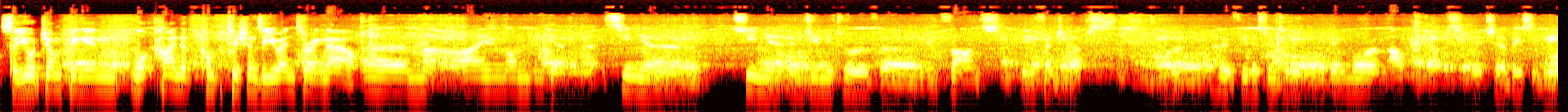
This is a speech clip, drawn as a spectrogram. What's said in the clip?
So you're jumping in. What kind of competitions are you entering now? Um, I'm on the um, senior senior and junior tour of uh, in France, the French Cups. But hopefully this winter we will be doing more um, Alpine Cups, which are basically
